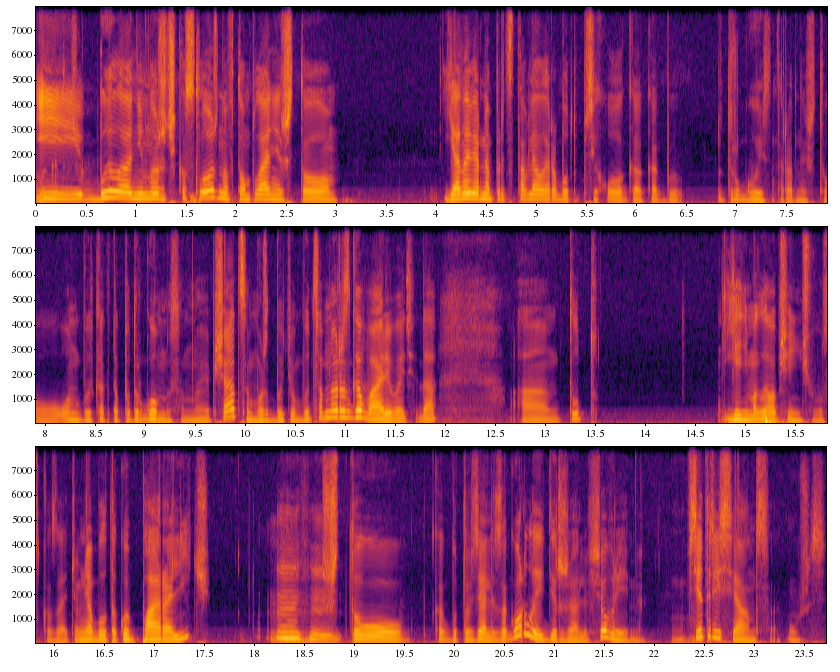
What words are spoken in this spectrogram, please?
И катушку. было немножечко сложно в том плане, что я, наверное, представляла работу психолога как бы с другой стороны, что он будет как-то по-другому со мной общаться, может быть, он будет со мной разговаривать, да. А тут я не могла вообще ничего сказать. У меня был такой паралич, mm-hmm. что как будто взяли за горло и держали все время. Все три сеанса. Ужас.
